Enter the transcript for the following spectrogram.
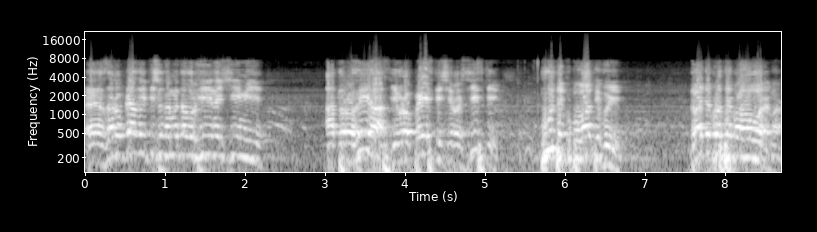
е, заробляли більше на металургії, на хімії. А дорогий газ, європейський чи російський, будете купувати ви. Давайте про це поговоримо.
